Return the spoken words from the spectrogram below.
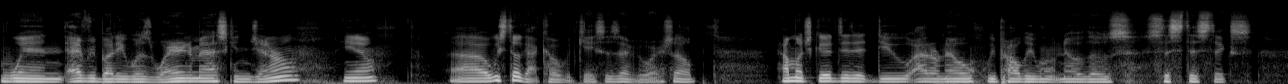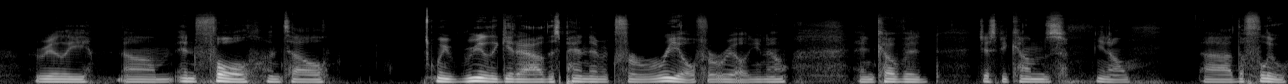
when everybody was wearing a mask in general, you know, uh, we still got COVID cases everywhere. So, how much good did it do? I don't know. We probably won't know those statistics really um, in full until we really get out of this pandemic for real, for real, you know, and COVID just becomes, you know, uh, the flu.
